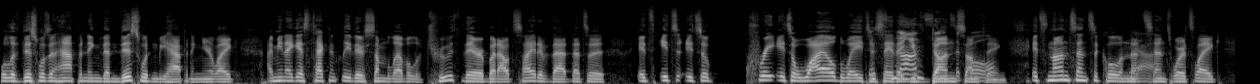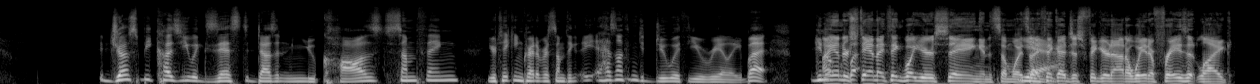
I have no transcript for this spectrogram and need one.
"Well, if this wasn't happening, then this wouldn't be happening." And you're like, I mean, I guess technically there's some level of truth there, but outside of that, that's a it's it's it's a cra- it's a wild way to It's say that you've done something. It's nonsensical in that Yeah. sense where it's like just because you exist doesn't mean you caused something. You're taking credit for something. It has nothing to do with you, really. But you know, I but- understand. I think what you're saying in some ways. I think I just figured out a way to phrase it like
